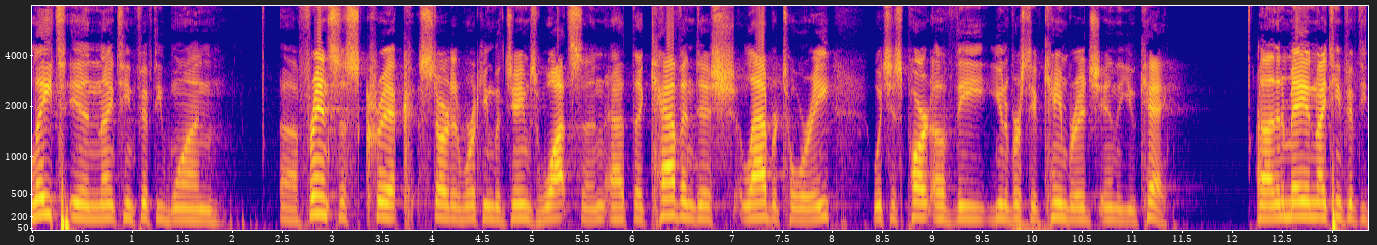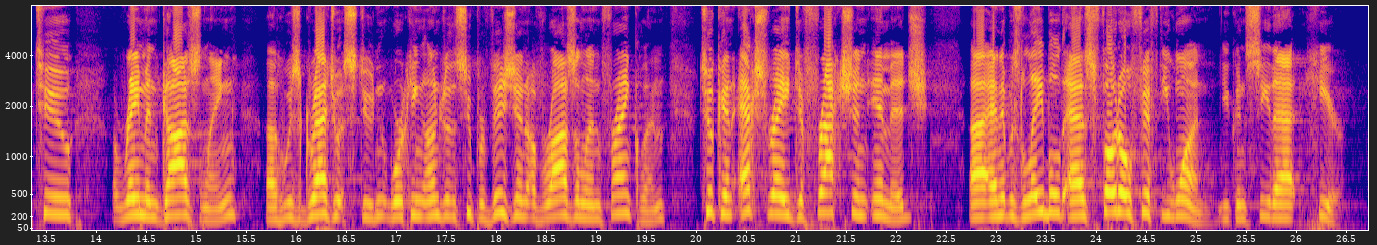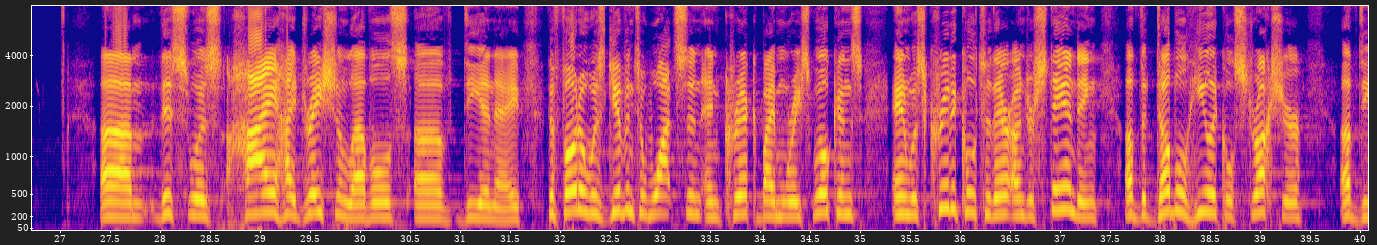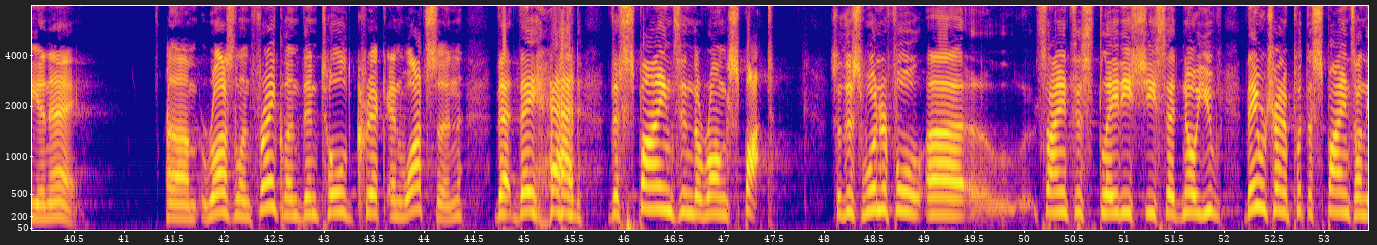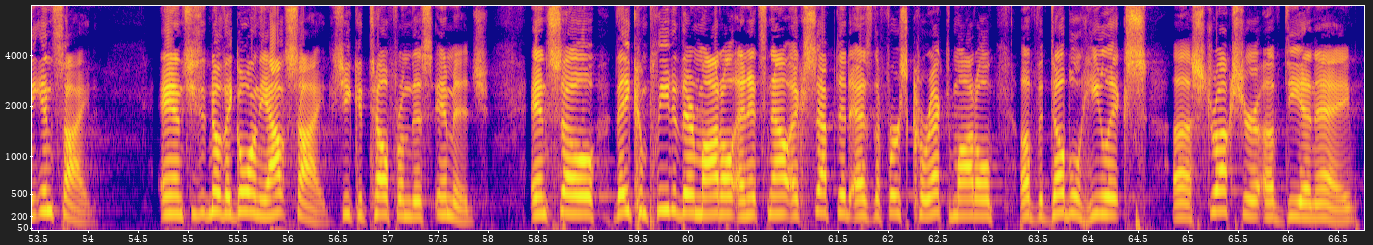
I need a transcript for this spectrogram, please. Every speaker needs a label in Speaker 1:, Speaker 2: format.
Speaker 1: Late in 1951, uh, Francis Crick started working with James Watson at the Cavendish Laboratory, which is part of the University of Cambridge in the UK. Uh, then in May of 1952, Raymond Gosling, uh, who was a graduate student working under the supervision of Rosalind Franklin, took an X ray diffraction image uh, and it was labeled as Photo 51. You can see that here. Um, this was high hydration levels of DNA. The photo was given to Watson and Crick by Maurice Wilkins and was critical to their understanding of the double helical structure of DNA. Um, Rosalind Franklin then told Crick and Watson that they had the spines in the wrong spot. So, this wonderful uh, scientist lady, she said, No, you've, they were trying to put the spines on the inside. And she said, No, they go on the outside. She could tell from this image. And so they completed their model, and it's now accepted as the first correct model of the double helix uh, structure of DNA.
